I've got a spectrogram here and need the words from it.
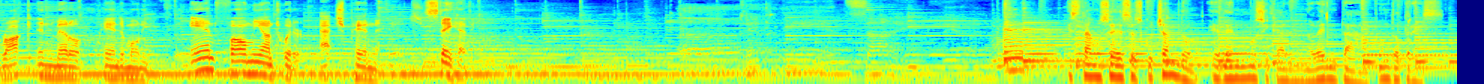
Rock and Metal Pandemonium, and follow me on Twitter at japannick. Stay heavy. Están ustedes escuchando Eden Musical 90.3.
